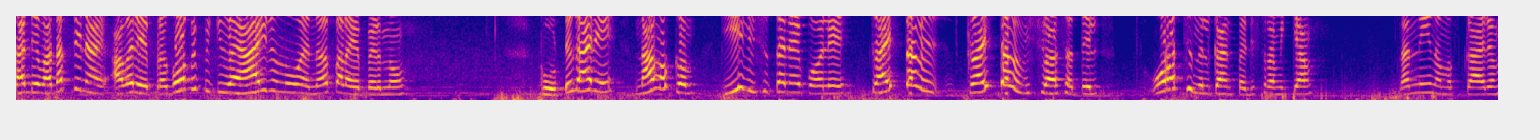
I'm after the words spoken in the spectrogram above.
തന്റെ വധത്തിനായി അവരെ പ്രകോപിപ്പിക്കുകയായിരുന്നു എന്ന് പറയപ്പെടുന്നു. കൂട്ടുകാരെ നമുക്കും ഈ വിശുദ്ധനെ പോലെ ക്രൈസ്തവ ക്രൈസ്തവ വിശ്വാസത്തിൽ ഉറച്ചു നിൽക്കാൻ പരിശ്രമിക്കാം. നന്ദി നമസ്കാരം.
